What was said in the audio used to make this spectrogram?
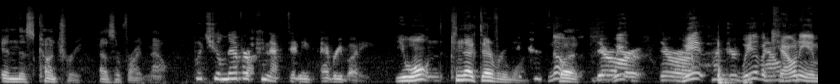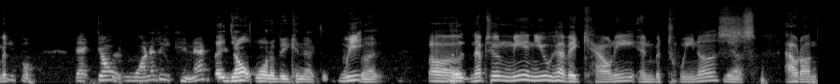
in this country as of right now. but you'll never connect any everybody. You won't connect everyone, No, but There We- are there are we- hundreds. we have a county thousands in of people that don't want to be connected. they don't want to be connected. we But uh, the- Neptune, me and you have a county in between us. yes, out on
